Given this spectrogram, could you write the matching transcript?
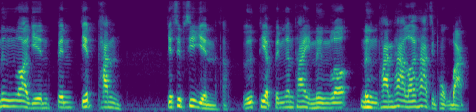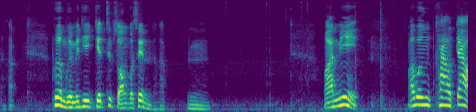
หนึ่งร้อยเยนเป็นเจ็ดพันเจ็ดสิบสี่เยนนะครับ หรือเทียบเป็นเงินไทยหนึ่งร้อยหนึ่งพันห้าร้อยห้าสิบหกบาทนะครับ เพิ่มขึ้นไปที่เจ็ดสิบสองเปอร์เซ็นต์นะครับ อืมวันนี้ มาเบิ่งข้าวเจ้า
